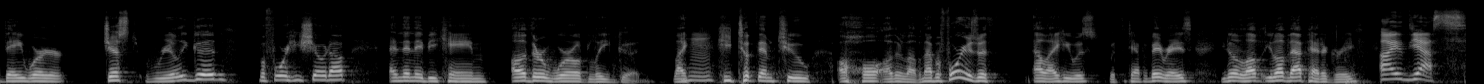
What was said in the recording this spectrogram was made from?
they were just really good before he showed up, and then they became otherworldly good. Like Mhm. he took them to a whole other level. Now, before he was with LA, he was with the Tampa Bay Rays. You know, love you love that pedigree. I yes.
